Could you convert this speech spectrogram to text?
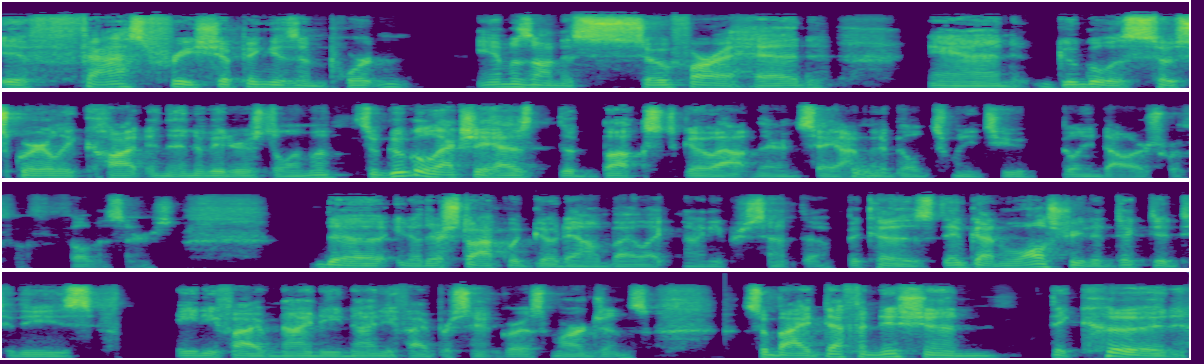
if fast free shipping is important, Amazon is so far ahead and Google is so squarely caught in the innovator's dilemma. So Google actually has the bucks to go out there and say, I'm going to build $22 billion worth of fulfillment centers. The, you know, their stock would go down by like 90% though, because they've gotten Wall Street addicted to these 85, 90, 95% gross margins. So by definition, they could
